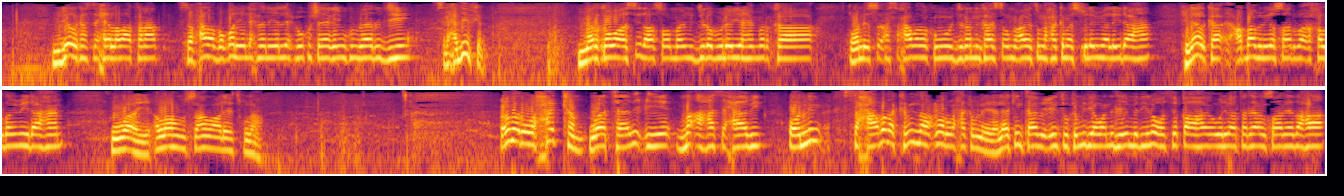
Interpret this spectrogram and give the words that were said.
mujaladka saxiyo labaatanaad safxada boqol iyo lixdan iyo lix buu ku sheegay uu ku baarujiyey isla xadiidkan. Marka waa sidaasoo ma jiro buu leeyahay markaa saxaabada kuma jiro ninkaas mucaawiyat binulxakam assulami baa la yidhaahaa. Hilaalka cadaa bin yasaar baa khaldamay yidhaahaan waaye allahuma staaan aleyh tqla cumar uu xakam waa taabiciye ma aha saxaabi. Oo nin saxaabada kamidna cumar uu xakam leeyahay laakiin taabiciintu ka mid yahay waa nin reer madiina oo hiqa ahaa oo waliba taariikh ansaariyad ahaa.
